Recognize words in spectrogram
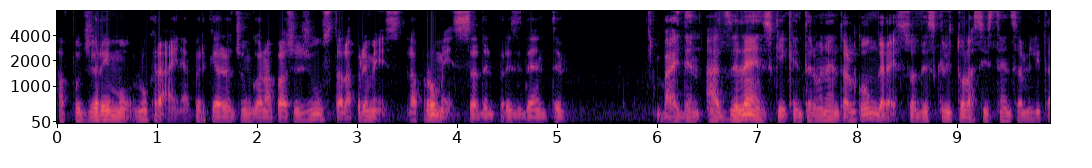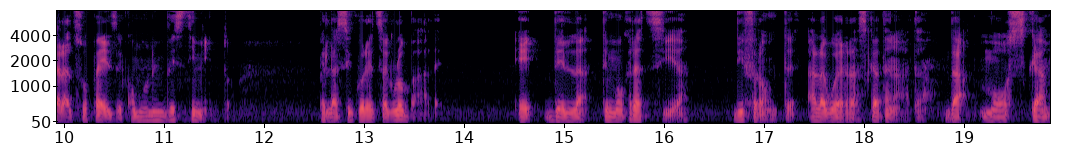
Appoggeremo l'Ucraina perché raggiunga una pace giusta, la, premessa, la promessa del presidente Biden a Zelensky che intervenendo al congresso ha descritto l'assistenza militare al suo paese come un investimento per la sicurezza globale e della democrazia di fronte alla guerra scatenata da Mosca.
